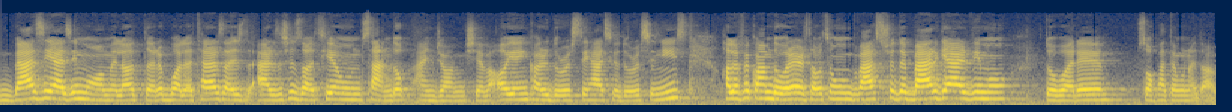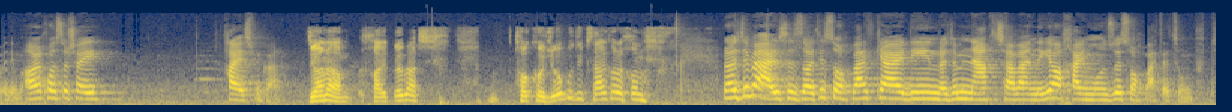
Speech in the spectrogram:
بعضی از این معاملات داره بالاتر از ارزش ذاتی اون صندوق انجام میشه و آیا این کار درستی هست یا درستی نیست. حالا فکر کنم دوباره ارتباطمون بحث شده برگردیم و دوباره صحبتمون ادامه بدیم. آقای خسروشاهی خواهش می‌کنم. جانم خواهید ببخش. تا کجا بودیم سرکار خانم؟ راجع به ارزش ذاتی صحبت کردین راجع به نقد شوندگی آخرین موضوع صحبتتون بود.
